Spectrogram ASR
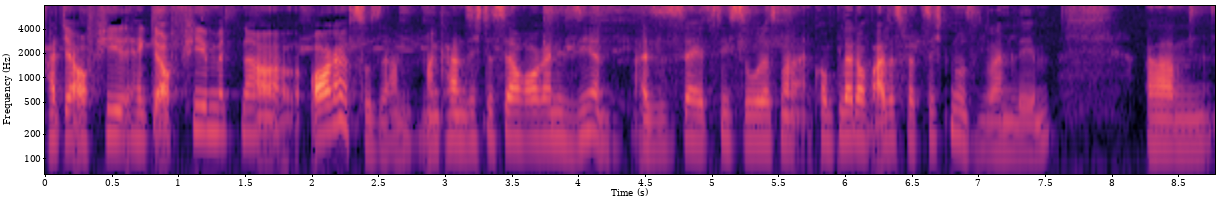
hat ja auch viel, hängt ja auch viel mit einer Orga zusammen. Man kann sich das ja auch organisieren. Also es ist ja jetzt nicht so, dass man komplett auf alles verzichten muss in seinem Leben. Ähm,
